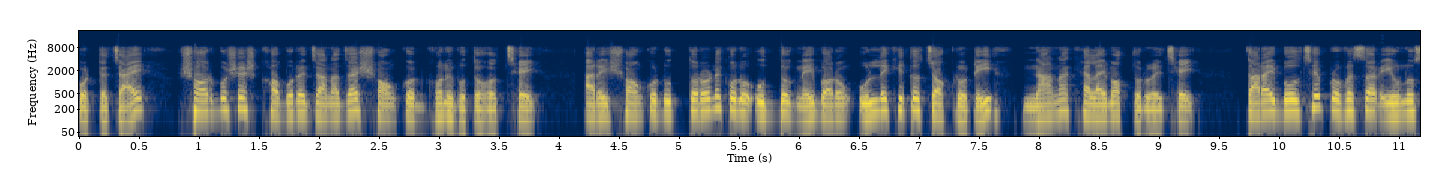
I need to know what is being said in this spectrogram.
করতে চায়। সর্বশেষ খবরে জানা যায়, সংকট ঘনীভূত হচ্ছে। আর এই সংকট উত্তরণে কোনো উদ্যোগ নেই, বরং উল্লেখিত চক্রটি নানা খেলায় মত্ত রয়েছে। তারাই বলছে, প্রফেসর ইউনুস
